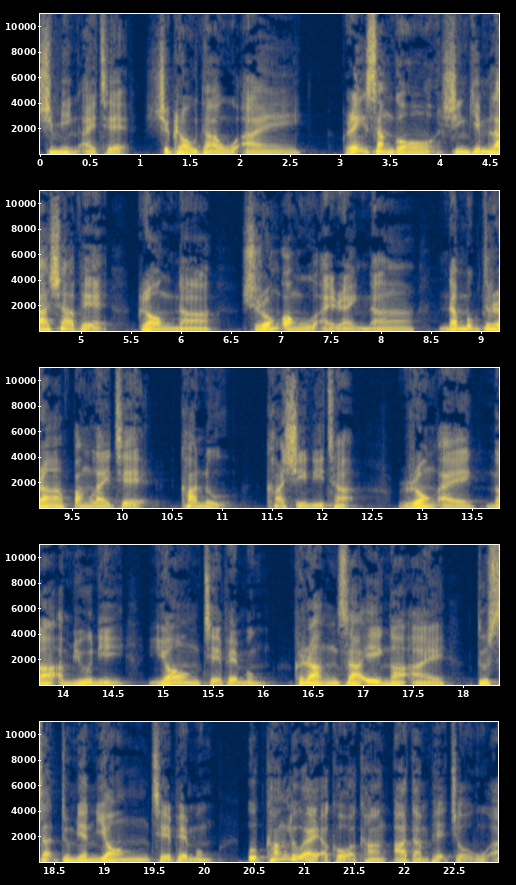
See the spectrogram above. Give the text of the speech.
ชิมิงไอเจชิกราวดาวไอเกรงสังก็ชิงกิมลาชาเพกรองนาชรงองูไอไรนาน้ำมุกดราปังไลเจขานุข้าชินิทะ รงไองาอมิวนียองเชเพมุงครั้งซาเองาไอตุสัตตุเมียนยองเชเพมุงอุบคังลูไออโคอคังอาดัมเพจวูไอ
